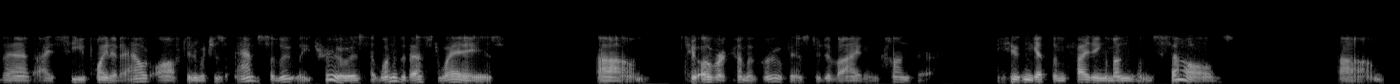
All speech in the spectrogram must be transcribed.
that I see pointed out often, which is absolutely true, is that one of the best ways um, to overcome a group is to divide and conquer if you can get them fighting among themselves, um,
